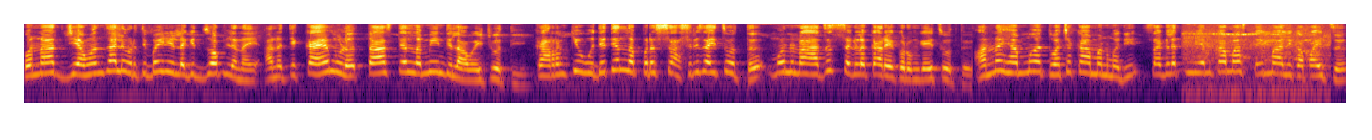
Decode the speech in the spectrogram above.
पण आज जेवण झाल्यावरती बहिणी लगेच झोपल्या नाही आणि ते कायमुळं तर आज त्यांना मेहंदी लावायची होती. कारण की उद्या त्यांना परत सासरी जायचं होतं म्हणून आजच सगळं कार्य करून घ्यायचं होतं. आणि ह्या महत्त्वाच्या कामांमध्ये सगळ्यात मेन काम असते मालिका पाहायचं.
